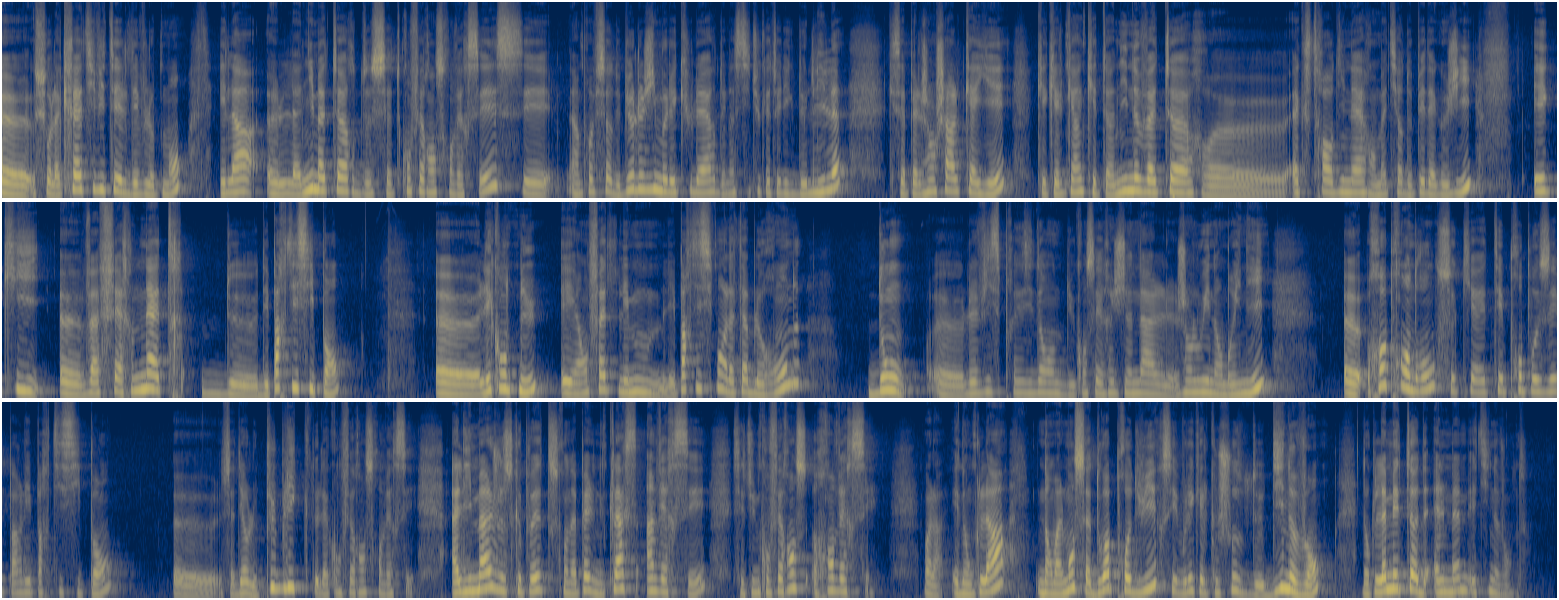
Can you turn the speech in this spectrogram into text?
euh, sur la créativité et le développement. Et là, euh, l'animateur de cette conférence renversée, c'est un professeur de biologie moléculaire de l'Institut catholique de Lille, qui s'appelle Jean-Charles Caillé, qui est quelqu'un qui est un innovateur euh, extraordinaire en matière de pédagogie et qui va faire naître des participants euh, les contenus. Et en fait, les, participants à la table ronde, dont euh, le vice-président du conseil régional Jean-Louis Nambrini, euh, reprendront ce qui a été proposé par les participants, c'est-à-dire le public de la conférence renversée, à l'image de ce que peut être ce qu'on appelle une classe inversée. C'est une conférence renversée. Voilà. Et donc là, normalement, ça doit produire, si vous voulez, quelque chose d'innovant. Donc la méthode elle-même est innovante.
